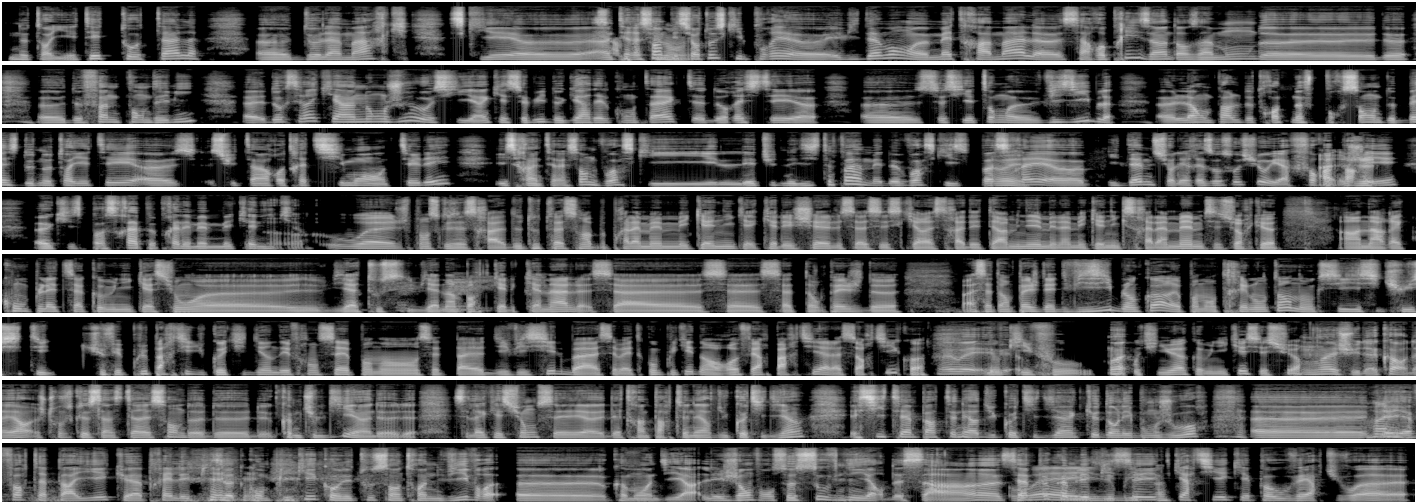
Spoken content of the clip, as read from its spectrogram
notoriété totale euh, de la marque, ce qui est, euh, intéressant, mais surtout ce qui pourrait euh, évidemment mettre à mal sa reprise hein, dans un monde de, de, fin de pandémie. donc c'est vrai qu'il y a un enjeu aussi, hein, qui est celui de garder le contact, de rester, ceci étant, visible. là, on parle de 39% de baisse de notoriété suite à un retrait de six mois en télé. Il serait intéressant de voir ce qui, l'étude n'existe pas, mais de voir ce qui se passerait idem sur les réseaux sociaux. Il y a fort à ah, parier qu'il se passerait à peu près les mêmes mécaniques. ouais, je pense que ce sera de toute façon à peu près la même mécanique. À quelle échelle, ça c'est ce qui restera déterminé, mais la mécanique sera la même. C'est sûr qu'un arrêt complet de sa communication via, via n'importe quel canal, ça, ça, t'empêche de, bah, ça t'empêche d'être visible encore et pendant très longtemps. Donc si, si tu si tu fais plus partie du quotidien des Français pendant cette période difficile, bah, ça va être compliqué d'en refaire partie à la sortie. Quoi. Donc il faut continuer à communiquer, c'est sûr. Ouais, je suis d'accord. D'ailleurs, je trouve que c'est intéressant, de, de, comme tu le dis, hein, de, c'est la question, c'est euh, d'être un partenaire du quotidien. Et si tu es un partenaire du quotidien que dans les bons jours, euh, il y a fort à parier qu'après l'épisode compliqué qu'on est tous en train de vivre, euh, comment dire, les gens vont se souvenir de ça. Hein. C'est un peu comme l'épicier de quartier qui est pas ouvert, tu vois.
